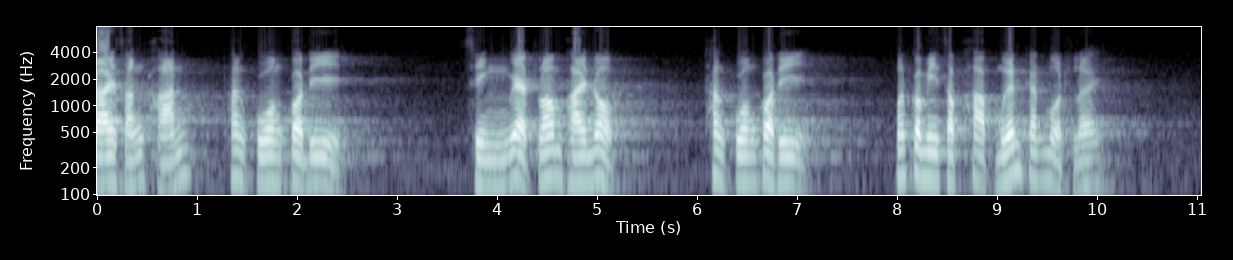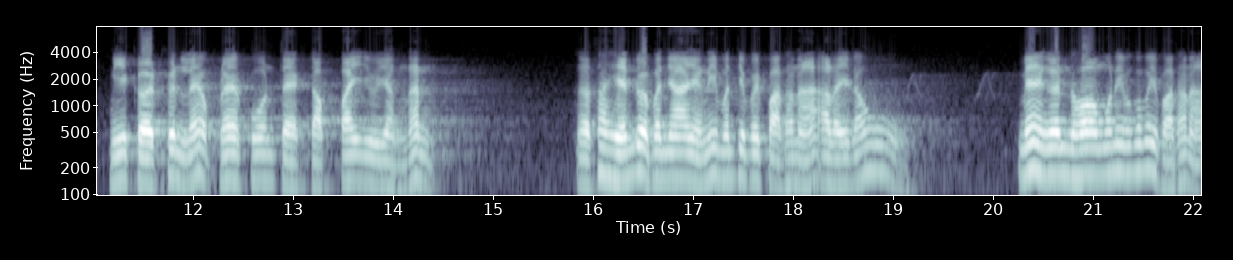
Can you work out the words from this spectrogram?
กายสังขารทั้งปวงก็ดี สิ่งแวดล้อมภายนอก ทั้งปวงก็ดี มันก็มีสภาพเหมือนกันหมดเลย มีเกิดขึ้นแล้วแปรปรวนแตกดับไปอยู่อย่างนั้นแต่ถ้าเห็นด้วยปัญญาอย่างนี้มันจะไปปรารถนาอะไรแล้วแม่เงินทองมันนี้มันก็ไม่ปรารถนา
